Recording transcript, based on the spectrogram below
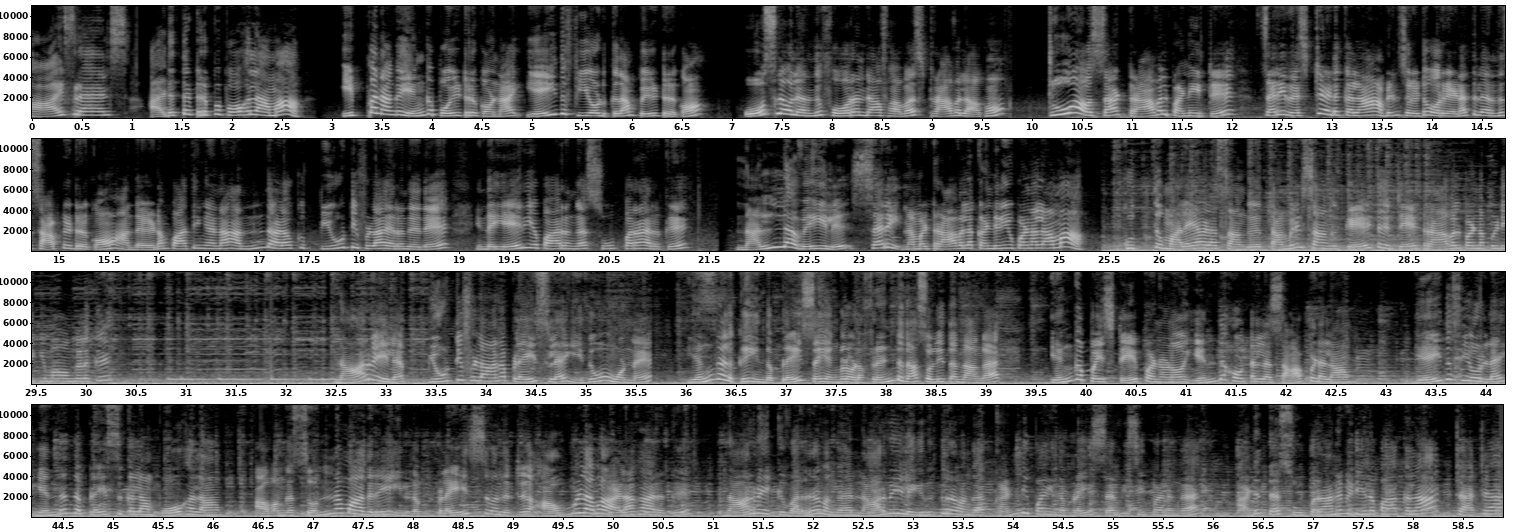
Hi friends அடுத்த trip போகலாமா? இப்போ நாங்கள் எங்கே போயிட்டுருக்கோம்னா எய்து ஃபியோடுக்கு தான் போயிட்டுருக்கோம். ஓஸ்லோவிலேருந்து four and half hours travel ஆகும். டூ ஹவர்ஸாக ட்ராவல் பண்ணிவிட்டு சரி ரெஸ்ட் எடுக்கலாம் அப்படின்னு சொல்லிட்டு ஒரு இடத்துல இருந்து சாப்பிட்டுட்டு இருக்கோம். அந்த இடம் பார்த்தீங்கன்னா அந்த அளவுக்கு பியூட்டிஃபுல்லாக இருந்தது. இந்த ஏரியை பாருங்கள் சூப்பராக இருக்குது நல்ல வெயில். சரி நம்ம ட்ராவலை கண்டினியூ பண்ணலாமா? குத்து மலையாள சாங்கு தமிழ் சாங்கு கேட்டுட்டே டிராவல் பண்ண பிடிக்குமா உங்களுக்கு? நார்வேல பியூட்டிஃபுல்லான பிளேஸ்ல இதுவும் ஒன்று எங்களுக்கு இந்த பிளேஸை எங்களோட ஃப்ரெண்டு தான் சொல்லி தந்தாங்க. எங்க போய் ஸ்டே பண்ணணும்? எந்த ஹோட்டல்ல சாப்பிடலாம்? எய்து ஃபியோர்ல எந்தெந்த பிளேஸுக்கெல்லாம் போகலாம் அவங்க சொன்ன மாதிரி இந்த பிளேஸ் வந்துட்டு அவ்வளவு அழகா இருக்கு. நார்வேக்கு வர்றவங்க நார்வேயில் இருக்கிறவங்க கண்டிப்பா இந்த பிளேஸை விசிட் பண்ணுங்க. அடுத்த சூப்பரான வீடியோல பார்க்கலாம். டாடா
